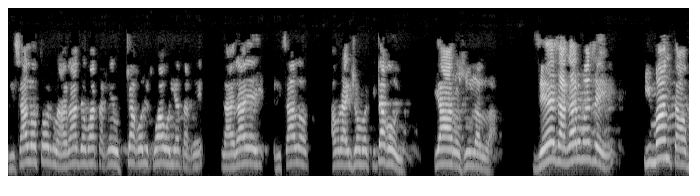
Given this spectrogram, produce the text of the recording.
রিসালতর নারা দেওয়া তাকে, উচ্চা করে খোয়া হইয়া থাকে নারায় রিসালত আমরা এই সময় কিতা কই? ইয়া রসুল আল্লাহ। যে জাগার মাঝে ইমান তাব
